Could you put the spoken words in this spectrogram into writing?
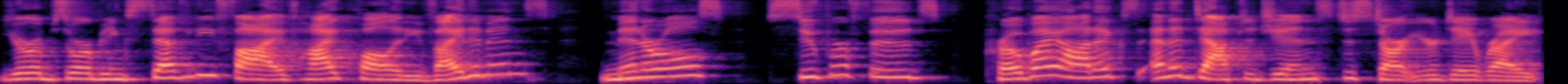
you're absorbing 75 high quality vitamins, minerals, superfoods, probiotics, and adaptogens to start your day right.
